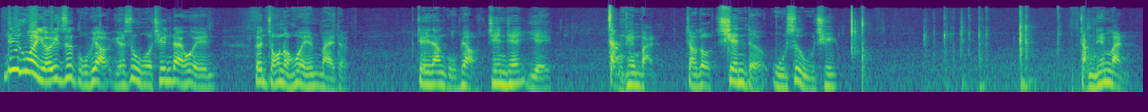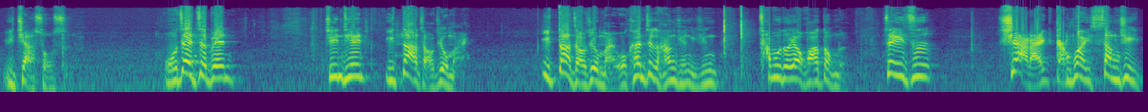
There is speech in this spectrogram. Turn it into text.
另外有一只股票，也是我清代会员跟总统会员买的，这一张股票今天也涨停板，叫做先得五四五七，涨停板一价收市。我在这边。今天一大早就买，一大早就买。我看这个行情已经差不多要发动了。这一支下来，赶快上去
